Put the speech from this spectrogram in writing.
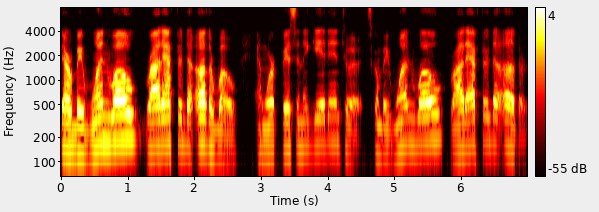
there will be one woe right after the other woe, and we're fixing to get into it. It's going to be one woe right after the other.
